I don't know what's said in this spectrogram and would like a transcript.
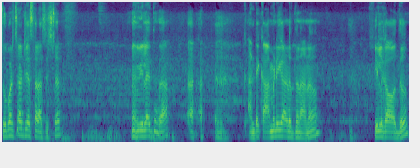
సూపర్ చాట్ చేస్తారా సిస్టర్? వీలవుతుందా అంటే కామెడీగా అడుగుతున్నాను. ఫీల్ కావద్దు.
